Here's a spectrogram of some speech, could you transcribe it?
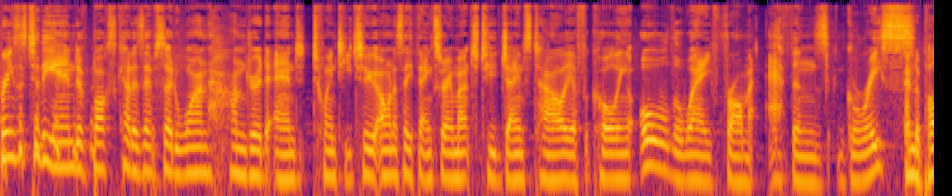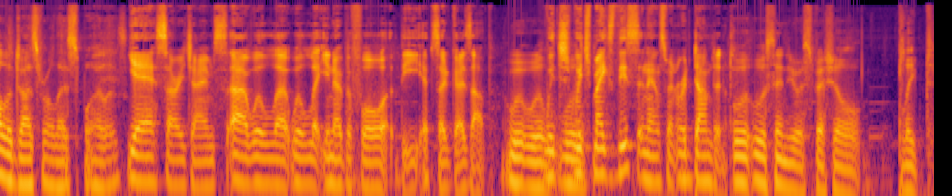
Brings us to the end of Box Cutters episode 122. I want to say thanks very much to James Talia for calling all the way from Athens, Greece. And apologise for all those spoilers. yeah, sorry, James. Uh, we'll uh, we'll let you know before the episode goes up, We'll, we'll, which we'll, which makes this announcement redundant. we'll, we'll send you a special bleeped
